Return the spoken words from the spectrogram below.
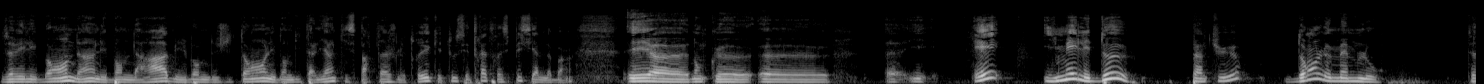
vous avez les bandes, hein, les bandes d'arabes, les bandes de gitans, les bandes d'italiens qui se partagent le truc et tout, c'est très très spécial là-bas. Et euh, donc, euh, il- et il met les deux peintures dans le même lot. Ça,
